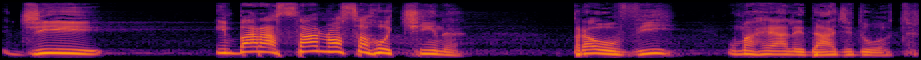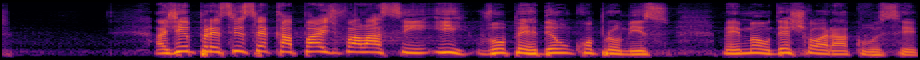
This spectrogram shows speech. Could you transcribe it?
de embaraçar nossa rotina para ouvir uma realidade do outro. A gente precisa ser capaz de falar assim: ih, vou perder um compromisso. Meu irmão, deixa eu orar com você.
